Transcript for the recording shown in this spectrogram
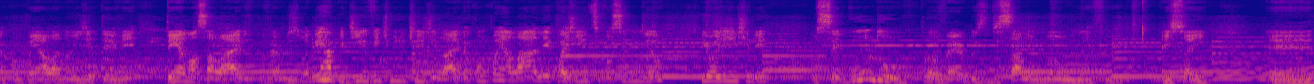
acompanhar lá no IGTV, tem a nossa live do Provérbios 1. É bem rapidinho, 20 minutinhos de live. Acompanha lá, lê com a gente se você não leu. E hoje a gente lê o segundo Provérbios de Salomão, né, filho? É isso aí. É,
